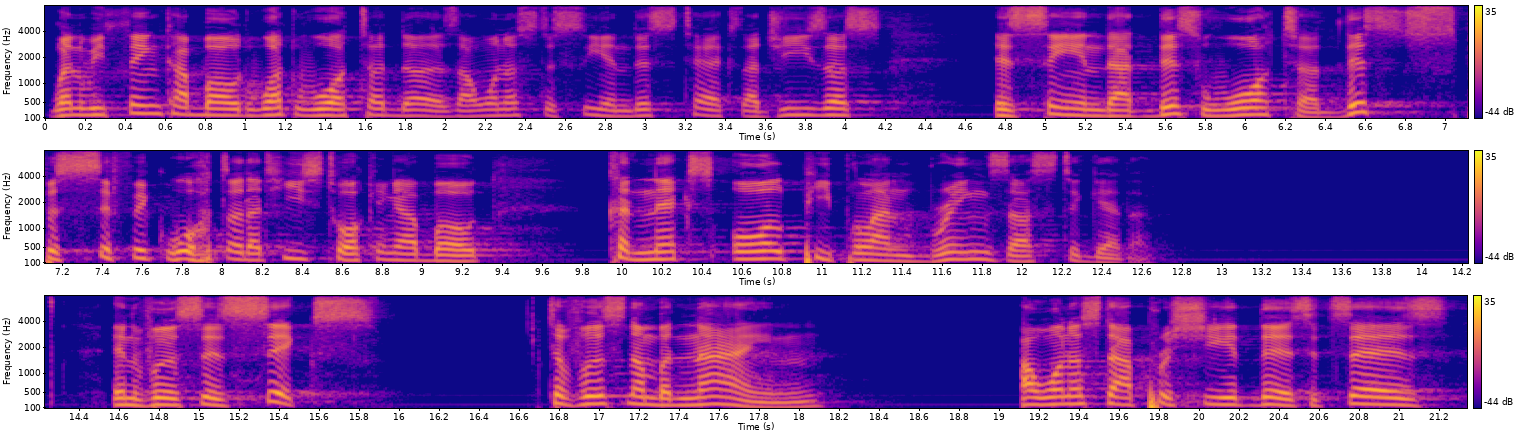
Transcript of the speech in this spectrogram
when we think about what water does, I want us to see in this text that Jesus is saying that this water, this specific water that he's talking about, connects all people and brings us together. In verses 6 to verse number 9, I want us to appreciate this. It says,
